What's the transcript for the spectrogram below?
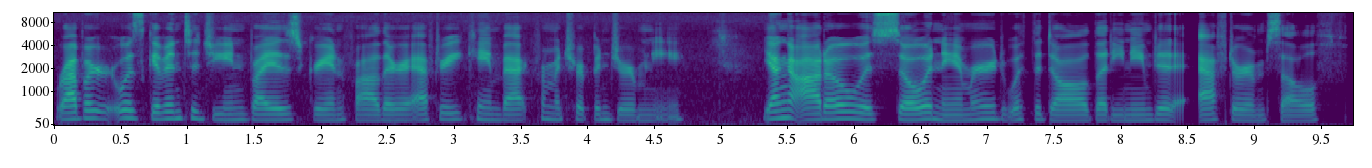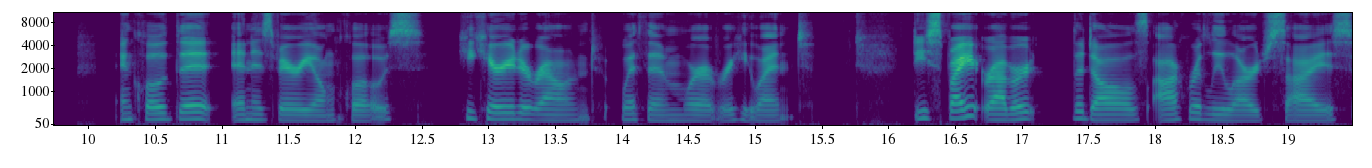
Robert was given to Gene by his grandfather after he came back from a trip in Germany. Young Otto was so enamored with the doll that he named it after himself and clothed it in his very own clothes. He carried it around with him wherever he went. Despite Robert the doll's awkwardly large size,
